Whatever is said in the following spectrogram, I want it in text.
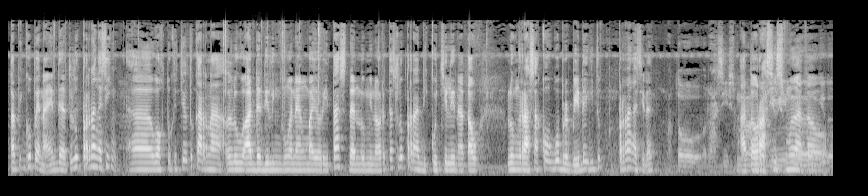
tapi gue pengen nanya lu pernah gak sih eh, waktu kecil tuh karena lu ada di lingkungan yang mayoritas dan lu minoritas lu pernah dikucilin atau lu ngerasa kok gue berbeda gitu? Pernah gak sih Dad? atau rasisme Atau rasisme gini, atau- gitu.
